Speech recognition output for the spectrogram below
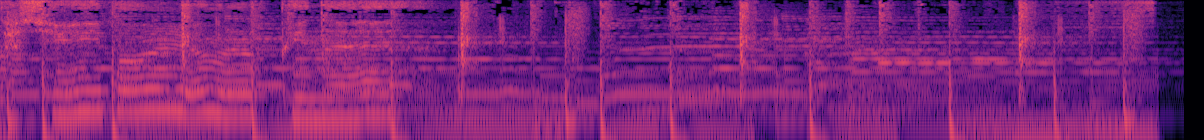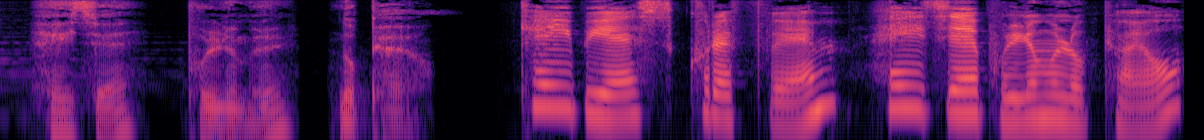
다시 볼륨을 높이네 헤이즈의 볼륨을 높여요. KBS 쿨 FM 헤이즈의 볼륨을 높여요.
